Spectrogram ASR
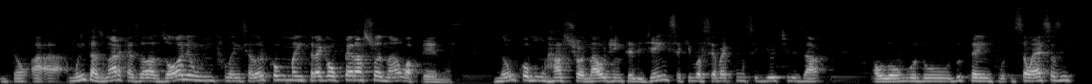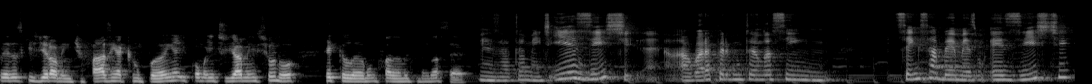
Então, a, muitas marcas elas olham o influenciador como uma entrega operacional apenas, não como um racional de inteligência que você vai conseguir utilizar ao longo do, do tempo. E são essas empresas que geralmente fazem a campanha e, como a gente já mencionou, reclamam falando que não dá certo. Exatamente. E existe, agora perguntando assim, sem saber mesmo, existe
